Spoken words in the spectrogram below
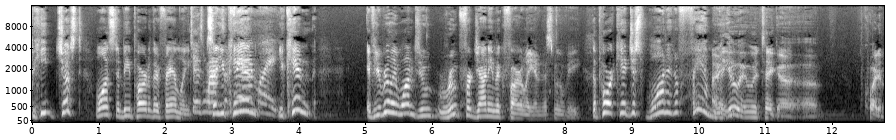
He just wants to be part of their family. Just so you can, family. you can, if you really wanted to, root for Johnny McFarley in this movie. The poor kid just wanted a family. mean, it, it would take a, a quite a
